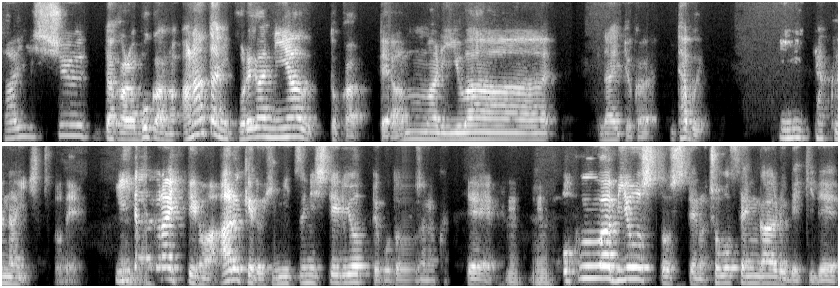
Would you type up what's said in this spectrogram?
最終だから僕あのあなたにこれが似合うとかってあんまり言わないというか多分言いたくない人で言いたくないっていうのはあるけど秘密にしてるよってことじゃなくてうんうん。僕は美容師としての挑戦があるべきで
